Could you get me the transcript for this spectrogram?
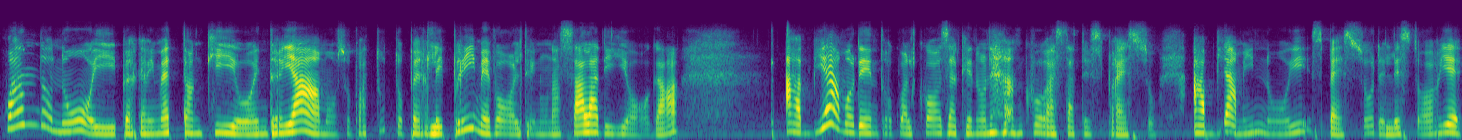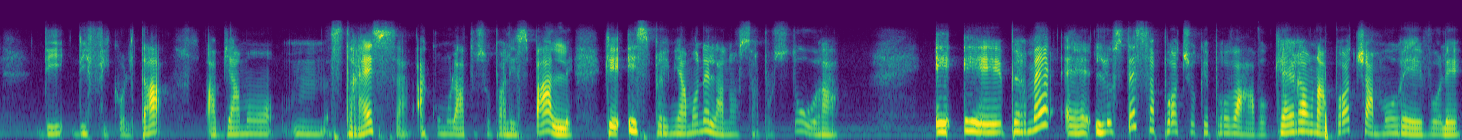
quando noi, perché mi metto anch'io, entriamo soprattutto per le prime volte in una sala di yoga, abbiamo dentro qualcosa che non è ancora stato espresso. Abbiamo in noi spesso delle storie di difficoltà, abbiamo mh, mhmm, stress accumulato sopra le spalle che esprimiamo nella nostra postura. E, e, per me è lo stesso approccio che provavo, che era un approccio amorevole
